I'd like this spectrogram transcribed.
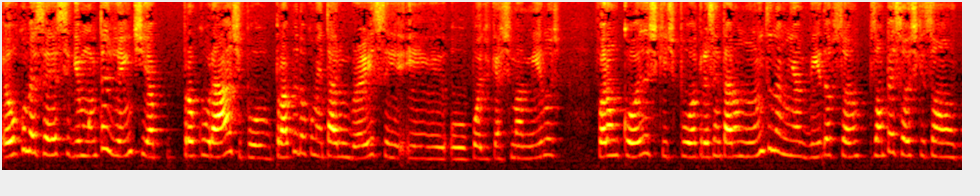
Eu comecei a seguir muita gente, a procurar, tipo, o próprio documentário Embrace e, e o podcast Mamilos foram coisas que, tipo, acrescentaram muito na minha vida. São, são pessoas que são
